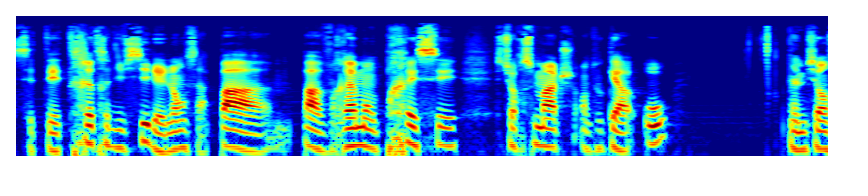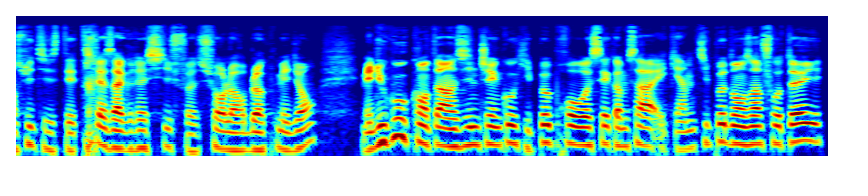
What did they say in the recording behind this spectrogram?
C'était très très difficile et Lens n'a pas, pas vraiment pressé sur ce match, en tout cas haut. Même si ensuite ils étaient très agressifs sur leur bloc médian. Mais du coup, quand tu un Zinchenko qui peut progresser comme ça et qui est un petit peu dans un fauteuil,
